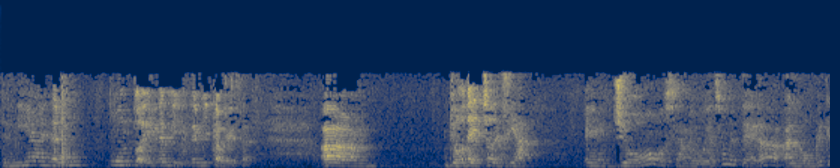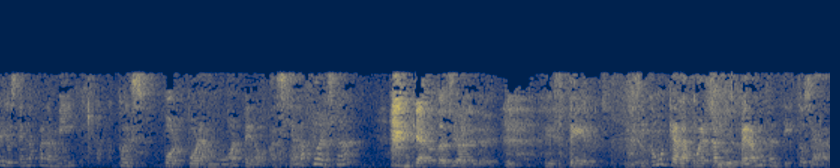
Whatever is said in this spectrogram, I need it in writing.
tenía en algún punto ahí de mi, de mi cabeza. yo de hecho decía, eh, yo, o sea, me voy a someter al hombre que Dios tenga para mí, pues por, por amor, pero hacia la fuerza. Qué anotaciones. Este, así como que a la fuerza, pues espérame tantito, o sea,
